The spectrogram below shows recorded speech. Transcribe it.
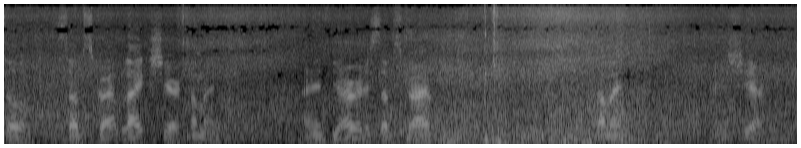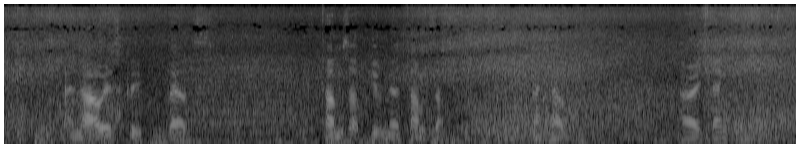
So, subscribe, like, share, comment. And if you already subscribed, comment and share. And always click the bells. Thumbs up, give me a thumbs up. That helps. Alright, thank you.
